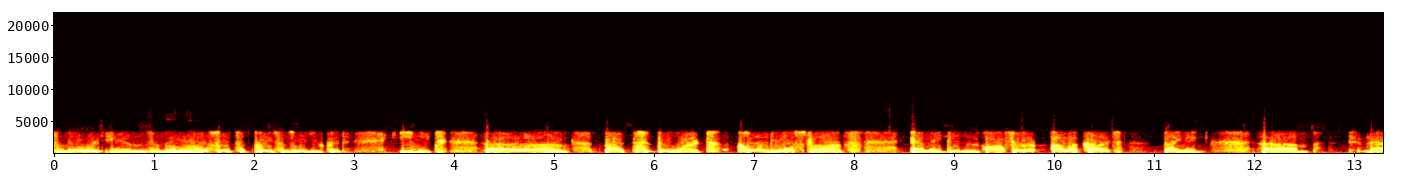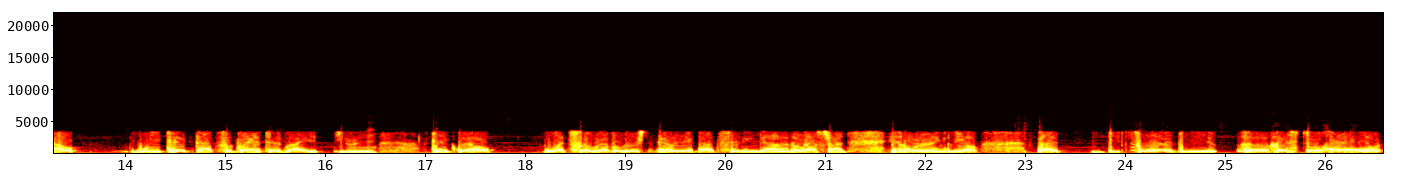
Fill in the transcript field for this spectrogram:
and there were inns and there were all sorts of places where you could eat, uh, but they weren't called restaurants and they didn't offer a la carte dining. Um, now, we take that for granted, right? You think, well, what's so revolutionary about sitting down in a restaurant and ordering a meal? But before the uh, restaurant, or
